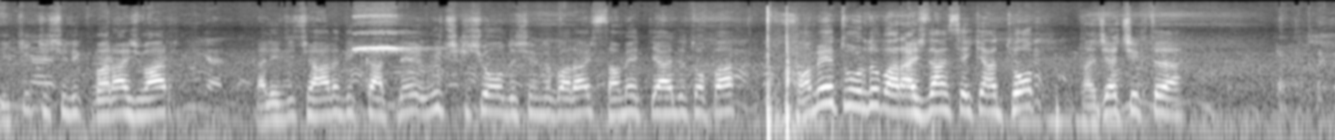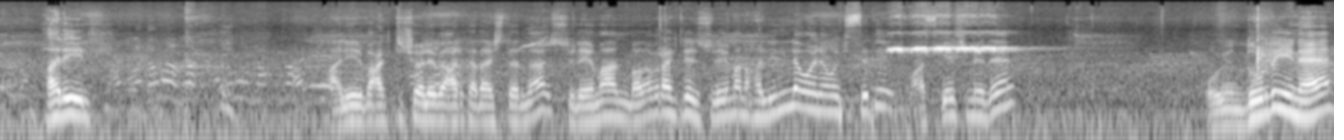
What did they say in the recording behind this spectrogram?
İki kişilik baraj var. Kaleci Çağrı dikkatli. Üç kişi oldu şimdi baraj. Samet geldi topa. Samet vurdu. Barajdan seken top. Taca çıktı. Halil. Halil baktı şöyle bir arkadaşlarına. Süleyman bana bırak dedi. Süleyman Halil'le oynamak istedi. Pas geçmedi. Oyun durdu yine.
